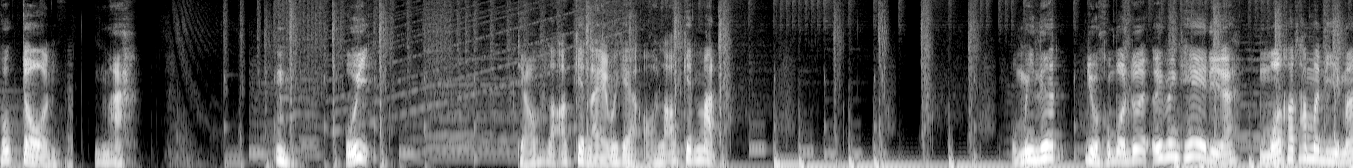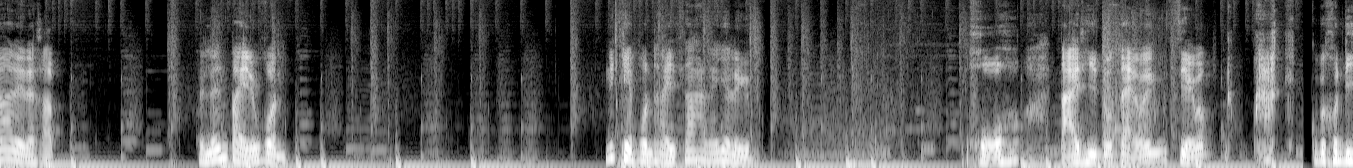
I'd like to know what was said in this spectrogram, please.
พวกโจร มาอืมอุ้ย เดี๋ยวเราอัปเกรดอะไรเมื่อกี้ อ๋อ เราอัปเกรดหมัด ผมมีเลือดอยู่ข้างบนด้วย เอ้ยแม่งเท่ดีนะ ผมว่าเขาทำมาดีมากเลยนะครับ เป็นเล่นไปทุกคน นี่เกมคนไทยสร้างนะอย่าลืม โห ตายทีตัวแตกแม่งเสียงแบบกกูเป็นคนดี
